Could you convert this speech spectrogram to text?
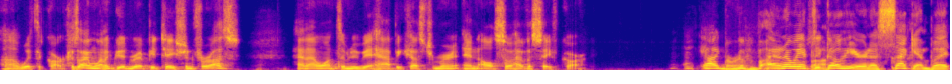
uh, with the car because I want a good reputation for us, and I want them to be a happy customer and also have a safe car. I, I know we have to go here in a second, but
